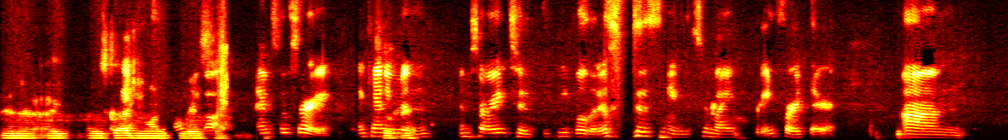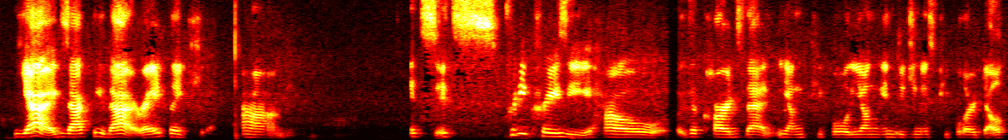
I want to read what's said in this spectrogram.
and uh, I, I was glad okay. you wanted to oh raise that. I'm so sorry. I can't okay. even. I'm sorry to the people that are listening to my brain fart there. Um, yeah, exactly that, right? Like, um, it's it's pretty crazy how the cards that young people, young indigenous people are dealt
